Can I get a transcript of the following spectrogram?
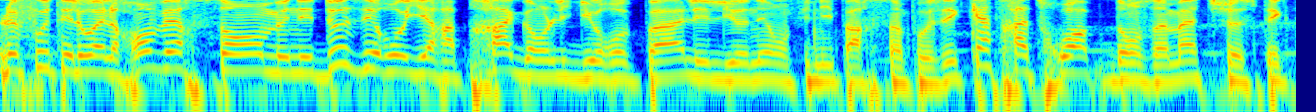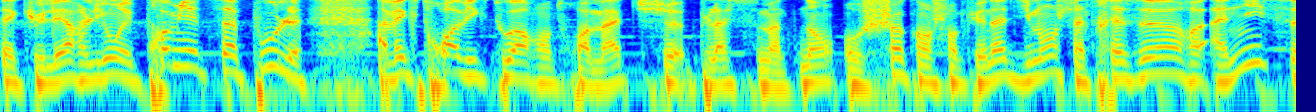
Le foot et l'OL renversant, mené 2-0 hier à Prague en Ligue Europa. Les Lyonnais ont fini par s'imposer 4 à 3 dans un match spectaculaire. Lyon est premier de sa poule avec trois victoires en trois matchs. Place maintenant au choc en championnat dimanche à 13h à Nice.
